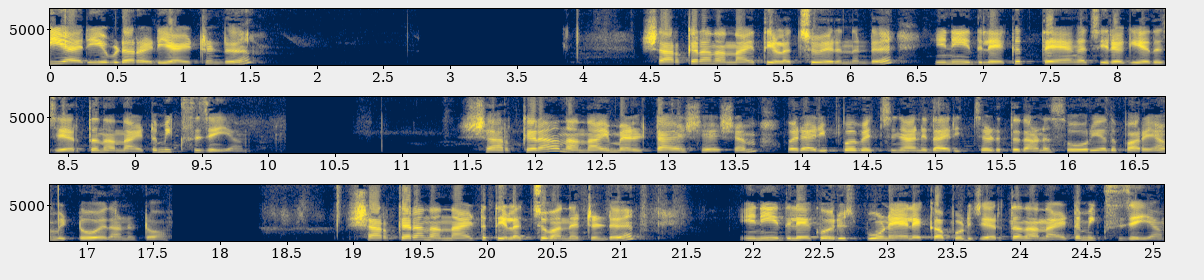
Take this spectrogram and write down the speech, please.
ഈ അരി ഇവിടെ റെഡിയായിട്ടുണ്ട് ശർക്കര നന്നായി തിളച്ചു വരുന്നുണ്ട്. ഇനി ഇതിലേക്ക് തേങ്ങ ചിരകിയത് ചേർത്ത് നന്നായിട്ട് മിക്സ് ചെയ്യാം. ശർക്കര നന്നായി മെൽട്ടായ ശേഷം ഒരു ഒരരിപ്പ് വെച്ച് ഞാനിത് അരിച്ചെടുത്തതാണ്. സോറി അത് പറയാൻ വിട്ടുപോയതാണ് കേട്ടോ ശർക്കര നന്നായിട്ട് തിളച്ചു വന്നിട്ടുണ്ട്. ഇനി ഇതിലേക്ക് ഒരു സ്പൂൺ ഏലക്കാപ്പൊടി ചേർത്ത് നന്നായിട്ട് മിക്സ് ചെയ്യാം.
